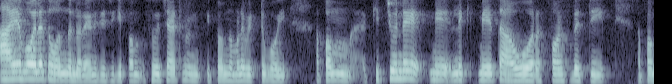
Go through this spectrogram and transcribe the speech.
ആയ പോലെ തോന്നുന്നുണ്ട് രേണു ചേച്ചിക്ക്. ഇപ്പം സൂചാട്ടൻ ഇപ്പം നമ്മളെ വിട്ടുപോയി. അപ്പം കിച്ചുവിന്റെ മേ- like മേത്താവോ റെസ്പോൺസിബിലിറ്റി അപ്പം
